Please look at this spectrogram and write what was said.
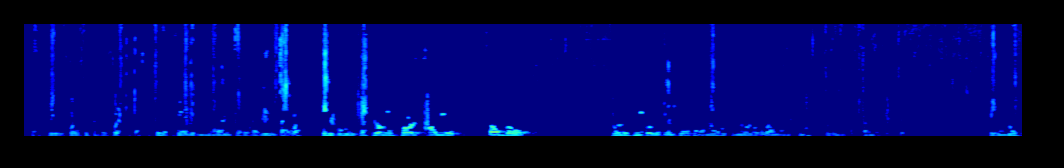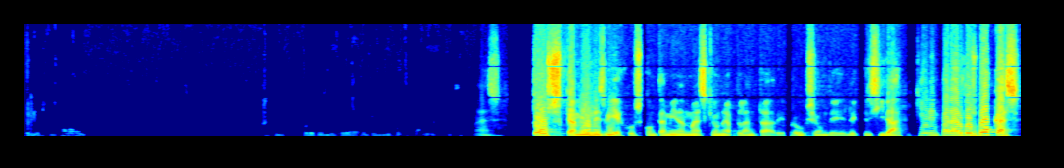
entregaron todo el cuerpo aeropuertos, carreteras, playas, minerales, ferrocarriles, agua, telecomunicaciones, sol, aire, todo. No les digo lo que les a la que no lo van a decir, es importante. Pero no precisaron más. Dos camiones viejos contaminan más que una planta de producción de electricidad. Quieren parar dos bocas.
